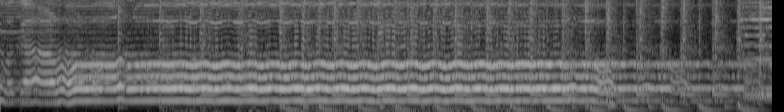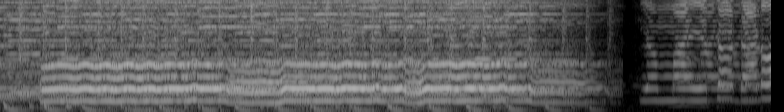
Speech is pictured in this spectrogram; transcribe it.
વગાડો. માયક દાડો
